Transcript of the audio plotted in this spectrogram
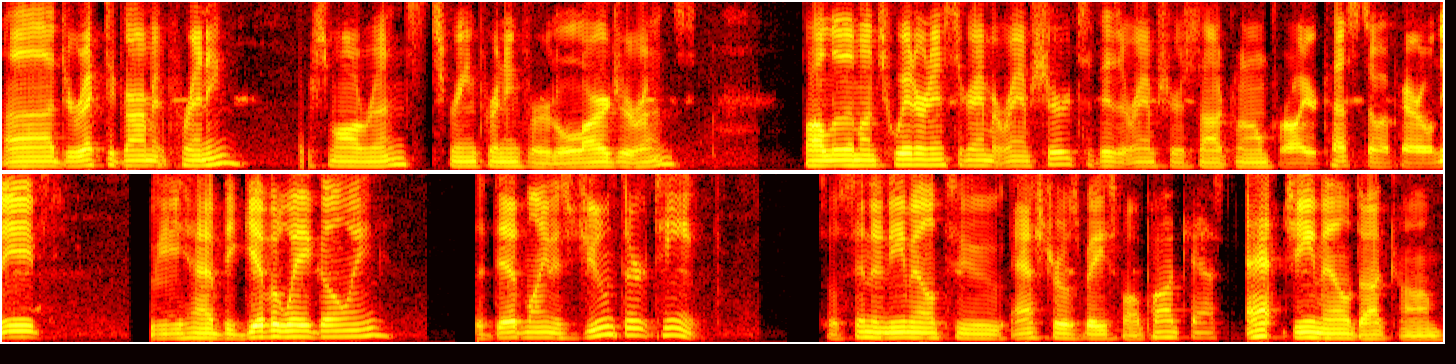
Uh, direct to garment printing for small runs, screen printing for larger runs. Follow them on Twitter and Instagram at Ram Shirts. Visit ramshirts.com for all your custom apparel needs. We have the giveaway going. The deadline is June 13th. So send an email to Astros Baseball Podcast at gmail.com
